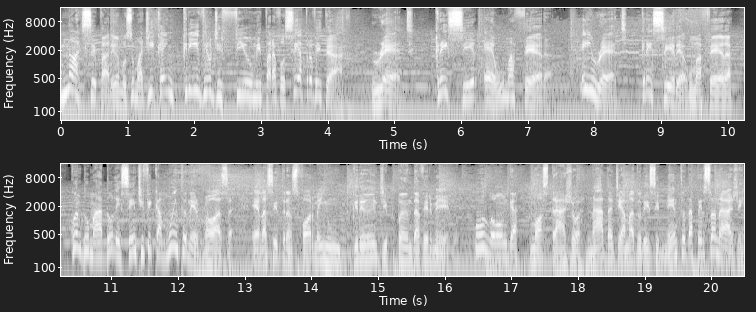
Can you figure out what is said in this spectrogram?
nós separamos uma dica incrível de filme para você aproveitar. Red Crescer é uma fera. Em Red, Crescer é uma fera. Quando uma adolescente fica muito nervosa, ela se transforma em um grande panda vermelho. O longa mostra a jornada de amadurecimento da personagem,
